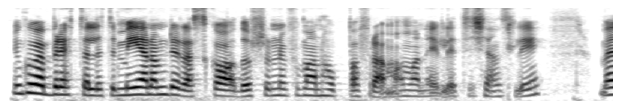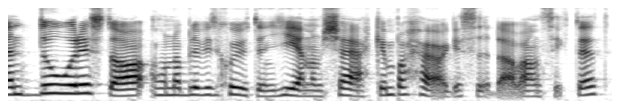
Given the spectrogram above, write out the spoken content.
Nu kommer jag berätta lite mer om deras skador så nu får man hoppa fram om man är lite känslig. Men Doris då, hon har blivit skjuten genom käken på höger sida av ansiktet.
